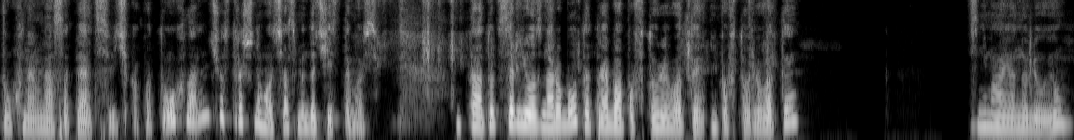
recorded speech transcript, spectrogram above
тухне в нас опять свічка потухла. Нічого страшного, зараз ми дочистимось. Так, тут серйозна робота, треба повторювати і повторювати. Знімаю, нулюю.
